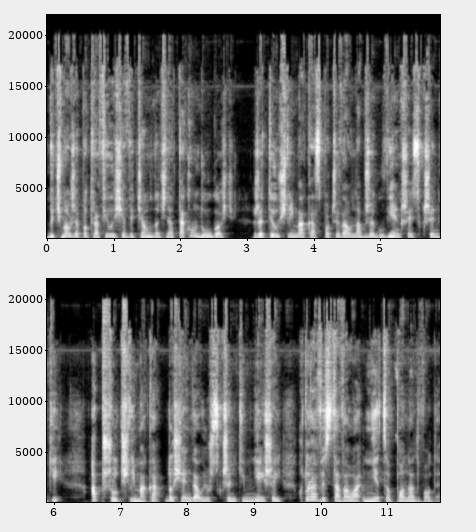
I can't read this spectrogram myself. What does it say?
Być może potrafiły się wyciągnąć na taką długość, że tył ślimaka spoczywał na brzegu większej skrzynki, a przód ślimaka dosięgał już skrzynki mniejszej, która wystawała nieco ponad wodę.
